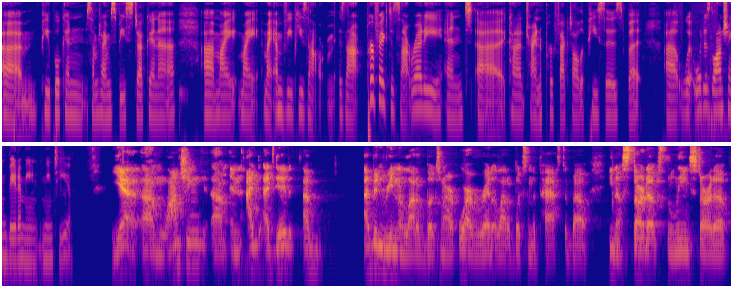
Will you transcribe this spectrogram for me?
um, people can sometimes be stuck in a uh, my my my MVP is not is not perfect, it's not ready, and uh, kind of trying to perfect all the pieces. But uh, what what does launching beta mean mean to you? Yeah, um, launching, um, and I, I did. I've I've been reading a lot of books, or, or I've read a lot of books in the past about you know startups, the lean startup,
